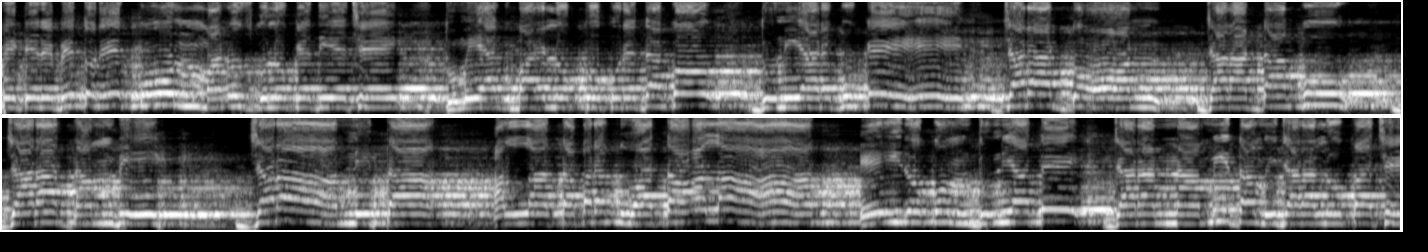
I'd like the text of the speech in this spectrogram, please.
পেটের ভেতরে কোন মানুষগুলোকে দিয়েছে? একবার লক্ষ্য করে দেখো, দুনিয়ার বুকে যারা ডন, যারা ডাকু, যারা দাম্ভিক, যারা নেতা, আল্লাহ এই রকম দুনিয়াতে যারা নামি দামি যারা লোক আছে,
